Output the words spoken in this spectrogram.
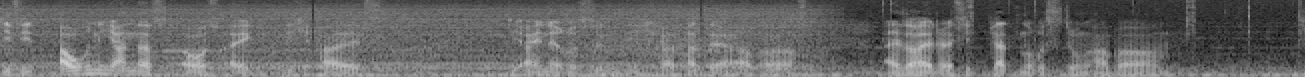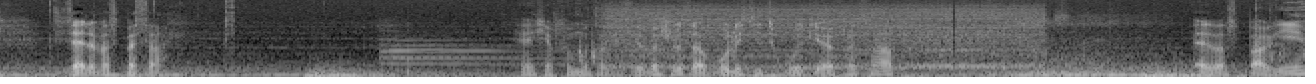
Die sieht auch nicht anders aus eigentlich als die eine Rüstung, die ich gerade hatte, aber also halt als die Plattenrüstung, aber sie ist halt etwas besser. Hey, ich habe 25 Silberschlüssel, obwohl ich die Truhe geöffnet habe. Etwas buggy.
